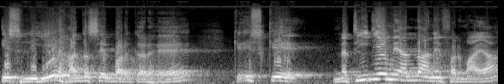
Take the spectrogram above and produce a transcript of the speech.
اس لیے حد سے بڑھ کر ہے کہ اس کے نتیجے میں اللہ نے فرمایا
